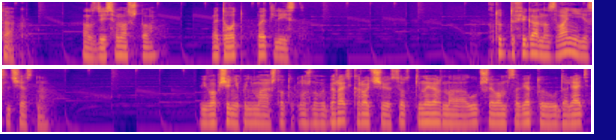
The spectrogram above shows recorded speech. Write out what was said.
Так. А здесь у нас что? Это вот list. Тут дофига названий, если честно. И вообще не понимаю, что тут нужно выбирать. Короче, все-таки, наверное, лучше я вам советую удалять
